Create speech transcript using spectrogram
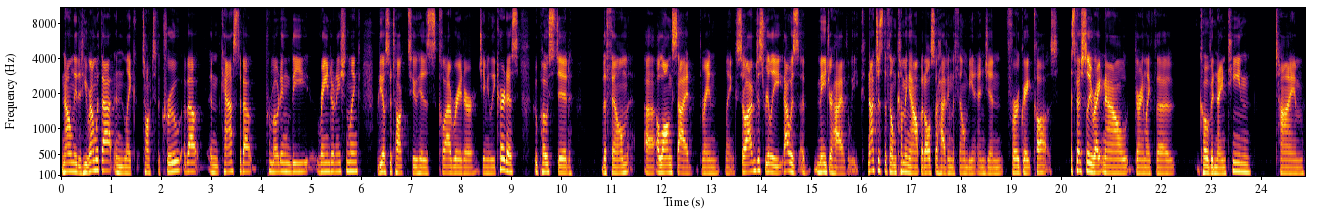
not only did he run with that and like talk to the crew about and cast about promoting the RAINN donation link, but he also talked to his collaborator Jamie Lee Curtis, who posted the film uh, alongside the RAINN link. So I'm just really that was a major high of the week. Not just the film coming out, but also having the film be an engine for a great cause. Especially right now during like the COVID 19 time,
